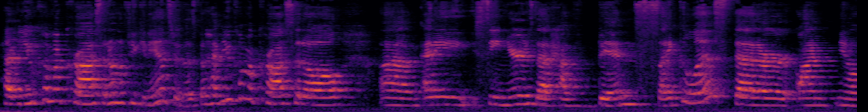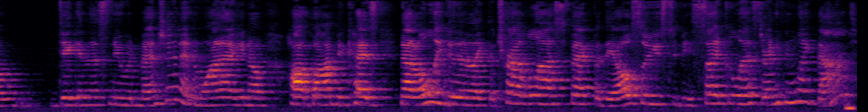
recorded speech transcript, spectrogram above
Have you come across, I don't know if you can answer this, but have you come across at all um, any seniors that have been cyclists that are on, you know, digging this new invention and want to, you know, hop on because not only do they like the travel aspect, but they also used to be cyclists or anything like that?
